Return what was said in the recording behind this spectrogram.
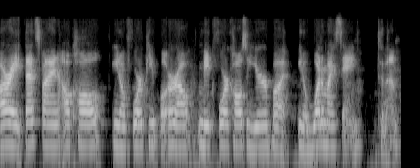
all right, that's fine. I'll call, you know, four people or I'll make four calls a year, but, you know, what am I saying to them?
